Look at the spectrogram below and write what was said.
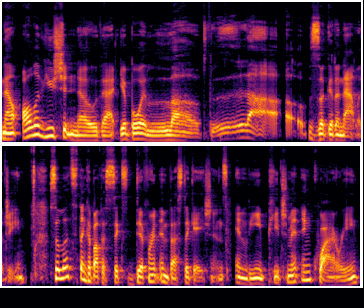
Now, all of you should know that your boy loves, loves a good analogy. So let's think about the six different investigations in the impeachment inquiry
